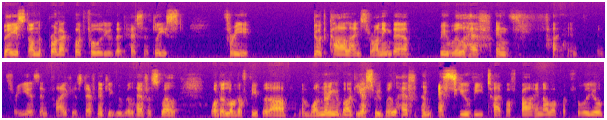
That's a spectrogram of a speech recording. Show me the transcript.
based on a product portfolio that has at least three good car lines running there. We will have in, in, in three years, in five years, definitely we will have as well what a lot of people are wondering about. Yes, we will have an SUV type of car in our portfolio.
